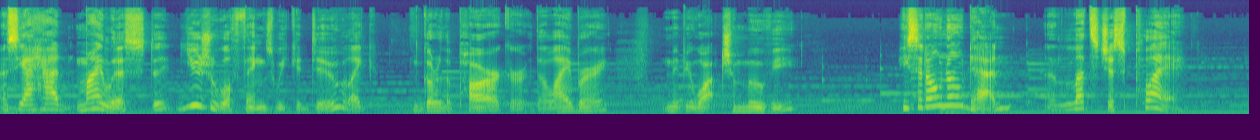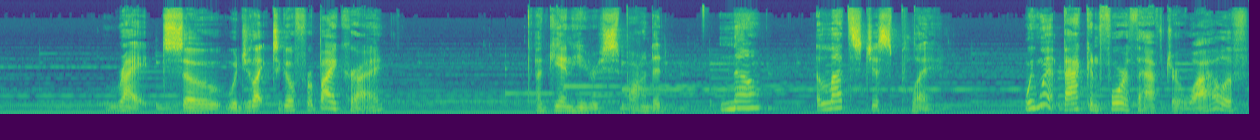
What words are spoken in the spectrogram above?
And see, I had my list, the usual things we could do, like go to the park or the library, maybe watch a movie. He said, Oh no, Dad, let's just play. Right, so would you like to go for a bike ride? Again, he responded, No, let's just play. We went back and forth after a while of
